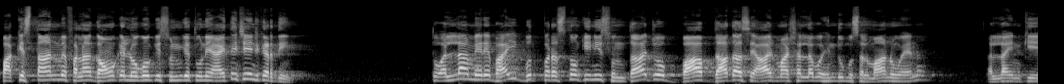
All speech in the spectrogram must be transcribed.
پاکستان میں فلاں گاؤں کے لوگوں کی سن کے تو نے آیتیں چینج کر دیں تو اللہ میرے بھائی بت پرستوں کی نہیں سنتا جو باپ دادا سے آج ماشاء اللہ وہ ہندو مسلمان ہوئے ہیں نا اللہ ان کی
